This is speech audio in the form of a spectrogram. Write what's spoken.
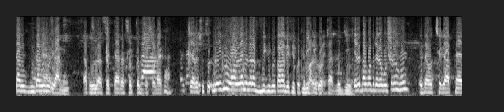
দামি দামি দামি। এগুলো আছে তেরোশো চোদ্দশো টাকা। তেরোশো মানে এগুলো অনলাইনে যারা বিক্রি করে তারা বিক্রি করতে বিক্রি করতে পারবে জি। এর দাম কত টাকা বলছিলেন ভাই? এটা হচ্ছে আপনার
